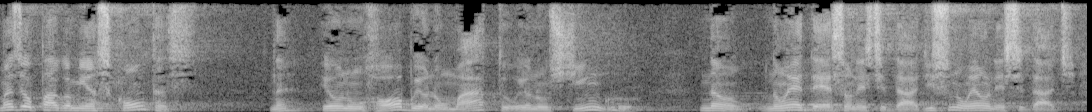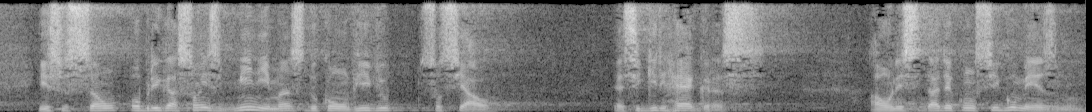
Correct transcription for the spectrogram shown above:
Mas eu pago as minhas contas, né? Eu não roubo, eu não mato, eu não xingo. Não, não é dessa honestidade. Isso não é honestidade. Isso são obrigações mínimas do convívio social. É seguir regras. A honestidade é consigo mesmo.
